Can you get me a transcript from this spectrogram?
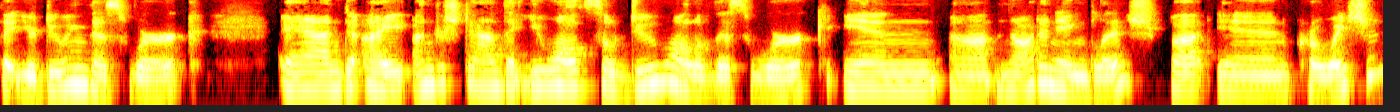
that you're doing this work. And I understand that you also do all of this work in uh, not in English, but in Croatian.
